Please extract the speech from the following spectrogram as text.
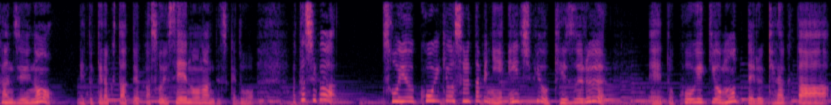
感じの、えっと、キャラクターというかそういう性能なんですけど私がそういう攻撃をするたびに HP を削るえーと、攻撃を持ってるキャラクタ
